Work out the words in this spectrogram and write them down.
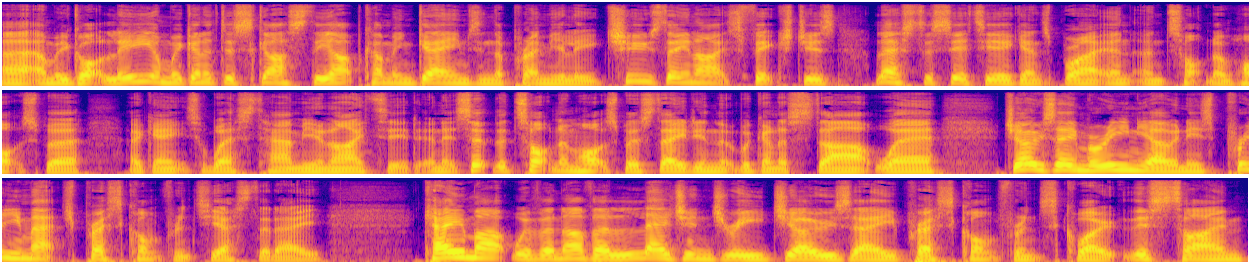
uh, and we've got Lee, and we're going to discuss the upcoming games in the Premier League. Tuesday night's fixtures Leicester City against Brighton and Tottenham Hotspur against West Ham United. And it's at the Tottenham Hotspur Stadium that we're going to start, where Jose Mourinho, in his pre match press conference yesterday, came up with another legendary Jose press conference quote. This time,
